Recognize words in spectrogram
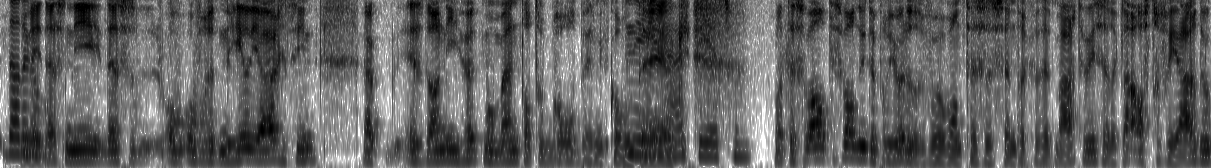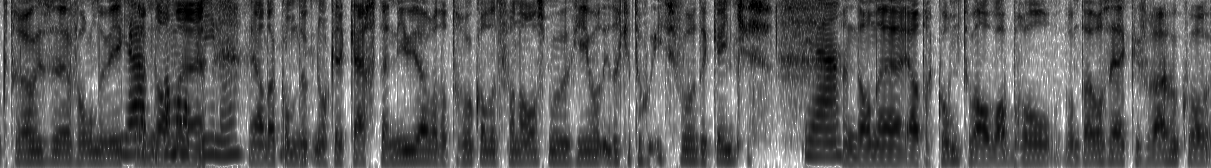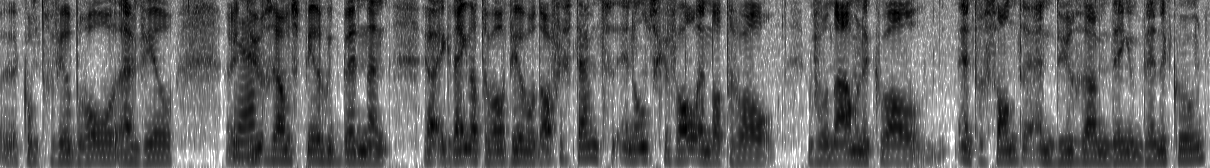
Dat er Nee, dat is niet, dat is over een heel jaar gezien, ja, is dat niet het moment dat er brol binnenkomt Nee, ja, eigenlijk. wel- Maar het is, wel, het is wel nu de periode ervoor, want het is dus Sinter- Sint Maarten geweest. Sinterklaas Aster verjaarde ook trouwens eh, volgende week. Ja, en het is dan, allemaal eh, één. Ja, dan komt ook nog een keer kerst en nieuwjaar, waar dat er ook altijd van alles mogen geven. Want iedere keer toch iets voor de kindjes. Ja. En dan, eh, ja, er komt wel wat brol. Want dat was eigenlijk uw vraag ook wel. Er komt er veel brol en veel eh, Ja. duurzaam speelgoed binnen. En ja, ik denk dat er wel veel wordt afgestemd in ons geval. En dat er wel voornamelijk wel interessante en duurzame dingen binnenkomen.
